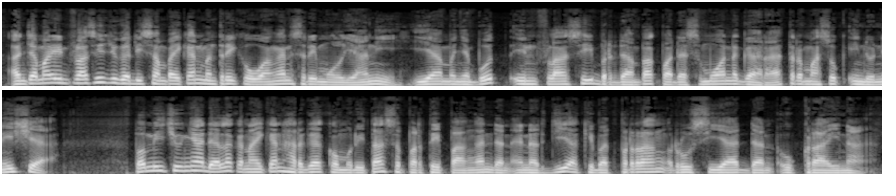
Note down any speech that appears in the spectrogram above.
Ancaman inflasi juga disampaikan Menteri Keuangan Sri Mulyani. Ia menyebut inflasi berdampak pada semua negara termasuk Indonesia. Pemicunya adalah kenaikan harga komoditas seperti pangan dan energi akibat perang Rusia dan Ukraina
